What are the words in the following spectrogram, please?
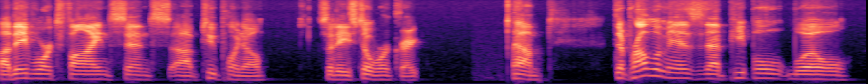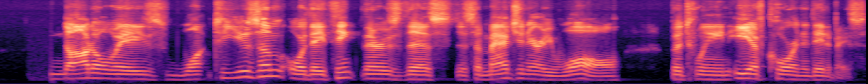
Uh, they've worked fine since uh, 2.0, so they still work great. Um, the problem is that people will not always want to use them, or they think there's this this imaginary wall between EF Core and the database,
